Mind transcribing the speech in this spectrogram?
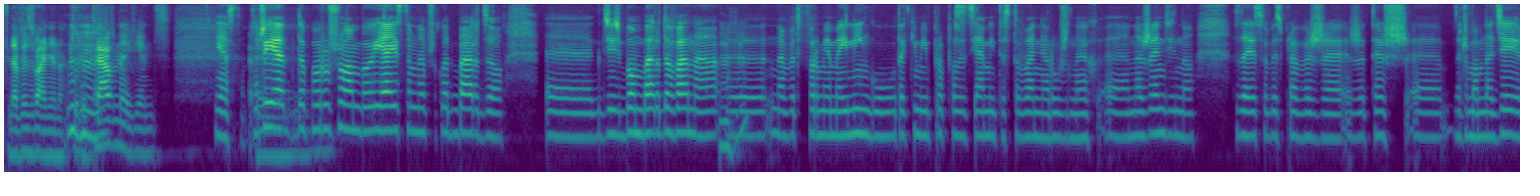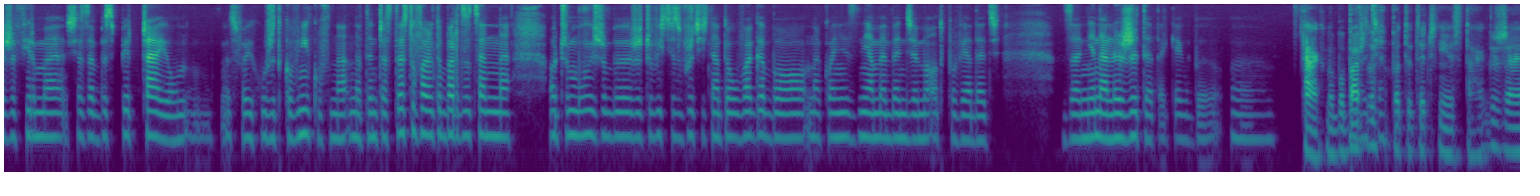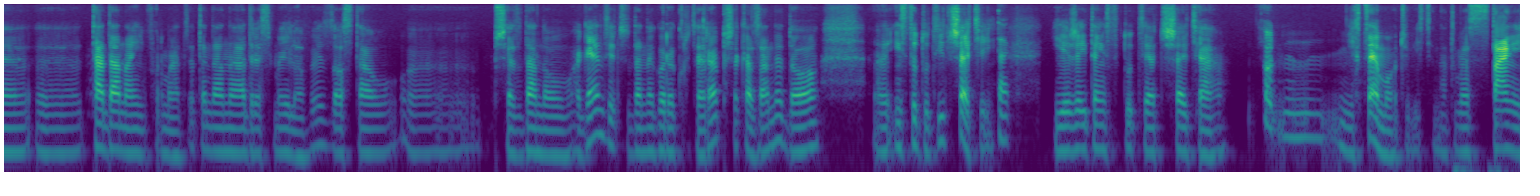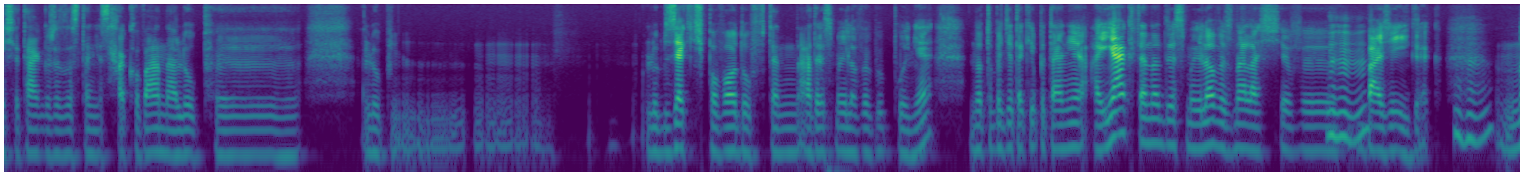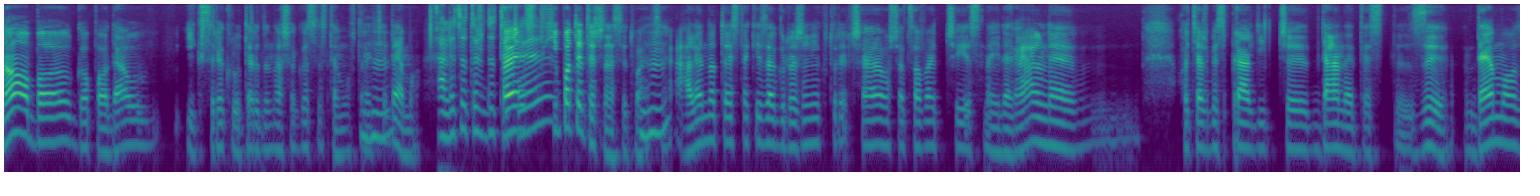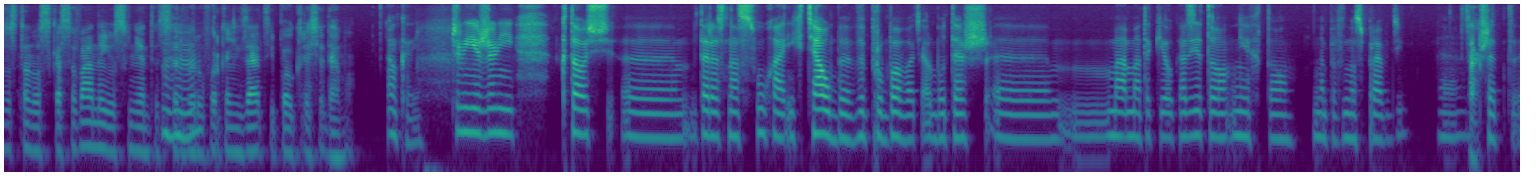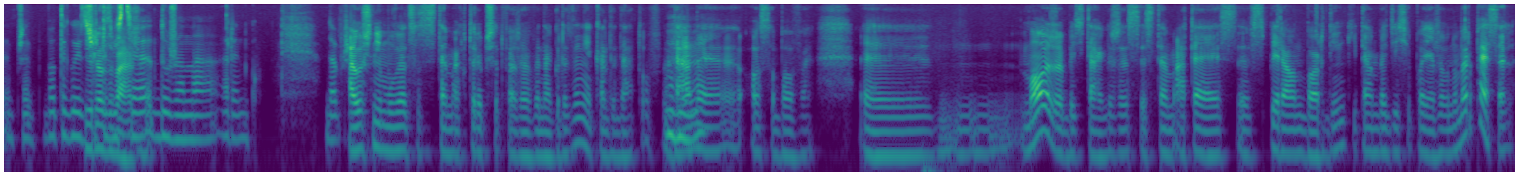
na wyzwania natury Mhm. prawnej, więc Jasne. Znaczy ja to poruszyłam, bo ja jestem na przykład bardzo e, gdzieś bombardowana, e, Mhm. nawet w formie mailingu, takimi propozycjami testowania różnych e, narzędzi. No, zdaję sobie sprawę, że, że też, znaczy mam nadzieję, że firmy się zabezpieczają swoich użytkowników na, na ten czas testów, ale to bardzo cenne, o czym mówisz, żeby rzeczywiście zwrócić na to uwagę, bo na koniec dnia my będziemy odpowiadać za nienależyte, tak jakby. Tak, no bo bardzo hipotetycznie jest tak, że y, ta dana informacja, ten dany adres mailowy został y, przez daną agencję czy danego rekrutera przekazany do y, instytucji trzeciej. Tak. I jeżeli ta instytucja trzecia, no, nie chcemy oczywiście, natomiast stanie się tak, że zostanie zhakowana lub, y, lub, mm, lub z jakichś powodów ten adres mailowy wypłynie, no to będzie takie pytanie, a jak ten adres mailowy znalazł się w Mhm. bazie Y? mhm. No, bo go podał X rekruter do naszego systemu w trakcie Mhm. demo. Ale to też To dotyczy... jest hipotetyczna sytuacja, Mhm. ale no to jest takie zagrożenie, które trzeba oszacować, czy jest na ile realne, chociażby sprawdzić, czy dane te z- z demo zostaną skasowane i usunięte z Mhm. serwerów organizacji po okresie demo. Okej. Czyli jeżeli ktoś y, teraz nas słucha i chciałby wypróbować, albo też y, ma, ma takie okazje, to niech to na pewno sprawdzi. y, Tak. Przed, przed, bo tego jest I rzeczywiście dużo na rynku. Dobrze. A już nie mówiąc o systemach, które przetwarzają wynagrodzenie kandydatów, Mhm. dane osobowe. Yy, może być tak, że system ATS wspiera onboarding i tam będzie się pojawiał numer PESEL,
